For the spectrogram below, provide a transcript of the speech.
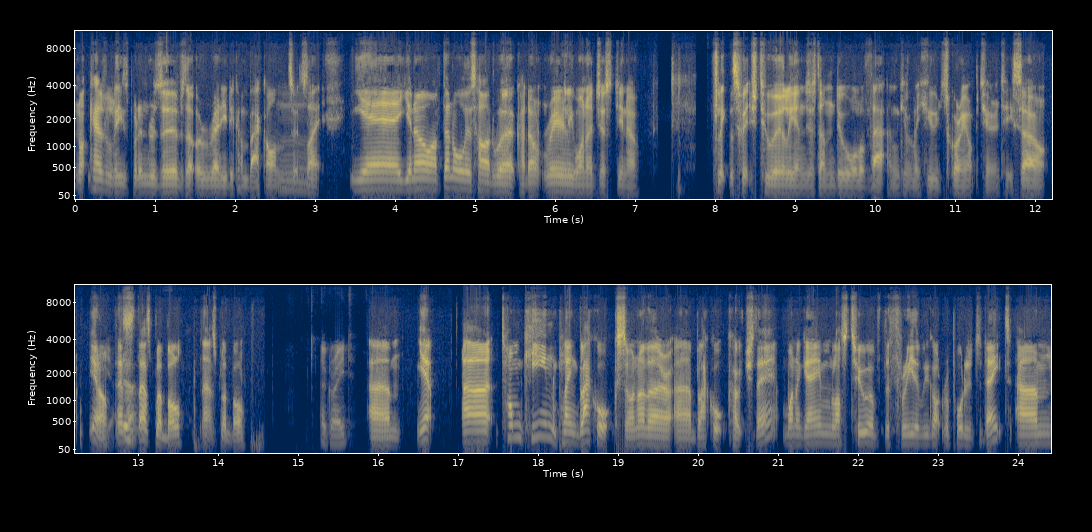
not casualties, but in reserves that were ready to come back on. So it's Mm. like, yeah, you know, I've done all this hard work. I don't really want to just, you know flick the switch too early and just undo all of that and give them a huge scoring opportunity. So you know Yeah. that's Yeah. that's Blood Bowl. That's Blood Bowl. Agreed. Um, yep. Uh, Tom Keane playing Black Orcs, so another uh, Black Orc coach there. Won a game, lost two of the three that we got reported to date. Um,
